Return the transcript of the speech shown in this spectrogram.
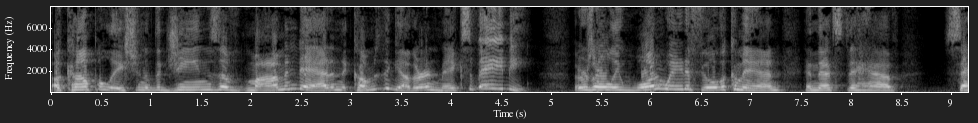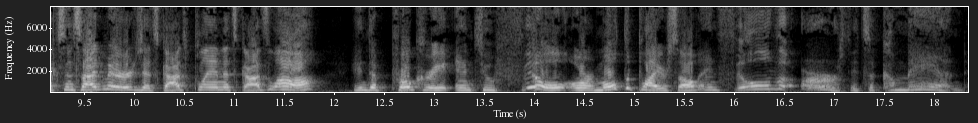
a compilation of the genes of mom and dad and it comes together and makes a baby there's only one way to fill the command, and that's to have sex inside marriage. That's God's plan, that's God's law. And to procreate and to fill or multiply yourself and fill the earth. It's a command.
